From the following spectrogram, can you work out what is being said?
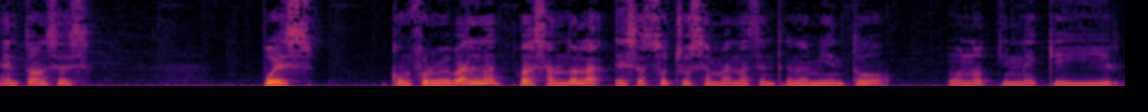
Entonces, pues conforme van pasando la, esas ocho semanas de entrenamiento, uno tiene que ir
